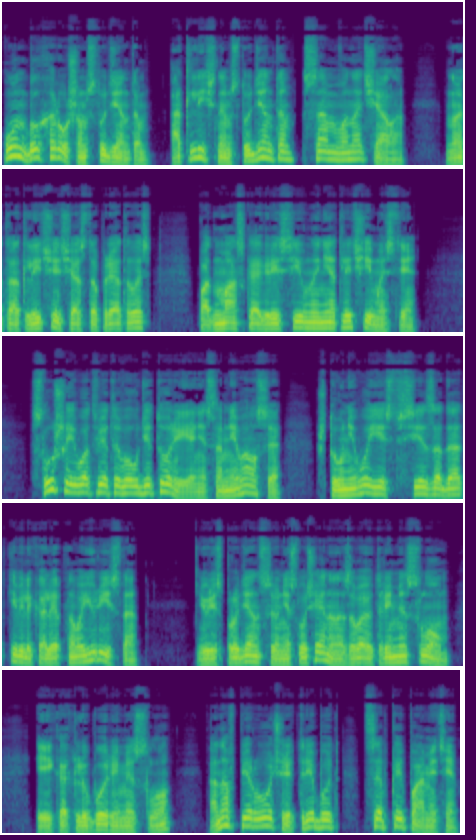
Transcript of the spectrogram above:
он был хорошим студентом, отличным студентом с самого начала, но это отличие часто пряталось под маской агрессивной неотличимости. Слушая его ответы в аудитории, я не сомневался, что у него есть все задатки великолепного юриста. Юриспруденцию не случайно называют ремеслом, и, как любое ремесло, она в первую очередь требует цепкой памяти.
